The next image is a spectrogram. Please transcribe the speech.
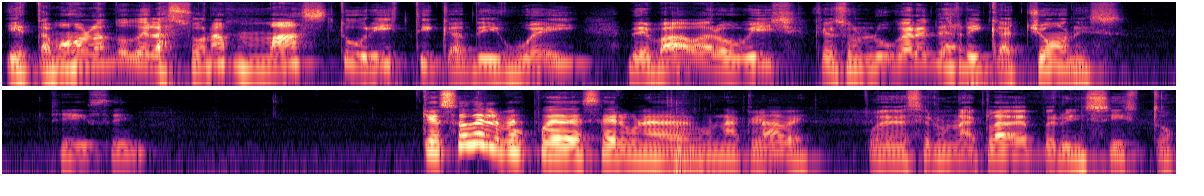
y estamos hablando de las zonas más turísticas de Higüey, de Bávaro Beach, que son lugares de ricachones. Sí, sí. Que eso tal vez puede ser una, una clave. Puede ser una clave, pero insisto,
